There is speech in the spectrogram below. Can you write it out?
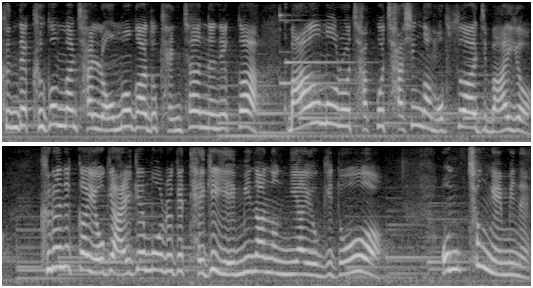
근데 그것만 잘 넘어가도 괜찮으니까 마음으로 자꾸 자신감 없어 하지 마요. 그러니까 여기 알게 모르게 되게 예민한 언니야, 여기도. 엄청 예민해.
